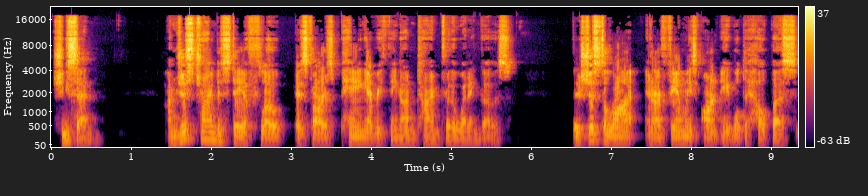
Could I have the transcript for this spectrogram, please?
She said, I'm just trying to stay afloat as far as paying everything on time for the wedding goes. There's just a lot, and our families aren't able to help us,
